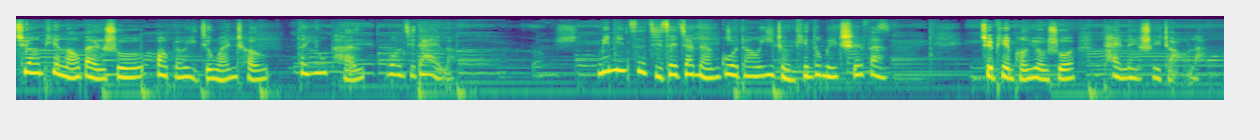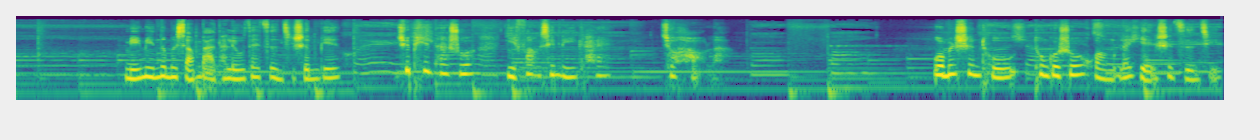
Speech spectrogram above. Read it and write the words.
却要骗老板说报表已经完成，但 U 盘忘记带了。明明自己在家难过到一整天都没吃饭，却骗朋友说太累睡着了。明明那么想把他留在自己身边，却骗他说你放心离开就好了。我们试图通过说谎来掩饰自己，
